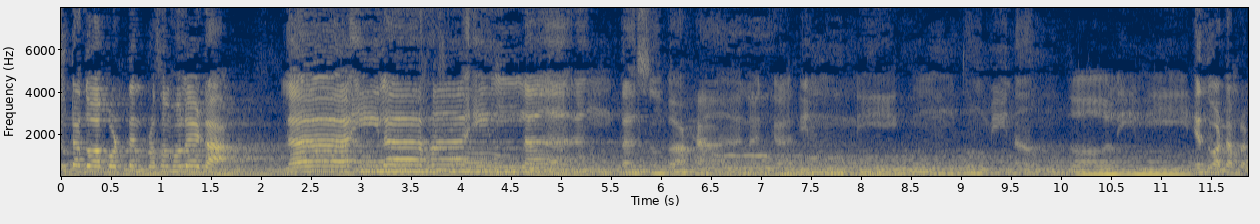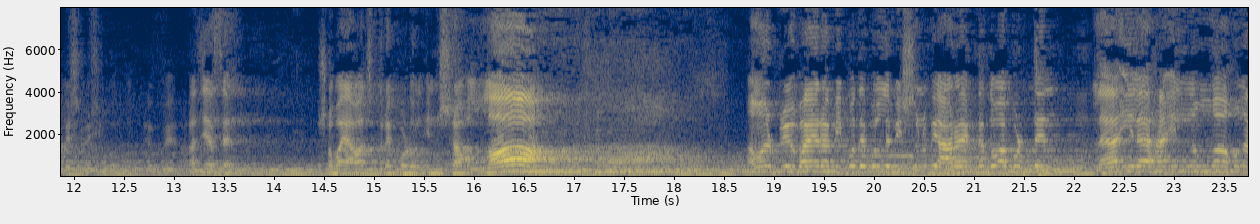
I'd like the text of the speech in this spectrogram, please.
দুটা দোয়া পড়তেন। প্রথম হলো এটা, লা ইলাহা ইল্লা আনতা সুবহানাকা এই দোয়াটা আমরা বেশি বেশি প্রিয় রাজি আছেন? সবাই আওয়াজ করে পড়ুন, ইনশাআল্লাহ। আমার প্রিয় ভাইয়েরা, বিপদে পড়লে বিশ্বনবী আরও একটা দোয়া পড়তেন, লা ইলাহা ইল্লাল্লাহুল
